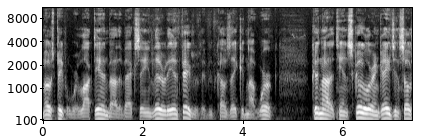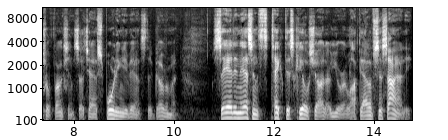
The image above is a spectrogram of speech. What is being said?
Most people were locked in by the vaccine, literally and figuratively, because they could not work could not attend school or engage in social functions such as sporting events. The government said, in essence, take this kill shot or you are locked out of society.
